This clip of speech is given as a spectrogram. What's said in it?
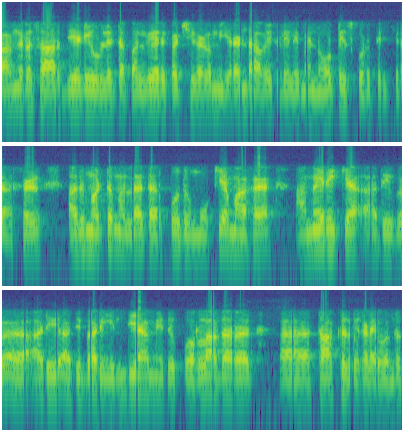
காங்கிரஸ் ஆர்ஜேடி உள்ளிட்ட பல்வேறு கட்சிகளும் இரண்டு அவைகளிலுமே நோட்டீஸ் கொடுத்திருக்கிறார்கள். அது மட்டுமல்ல தற்போது முக்கியமாக அமெரிக்க அதிபர் அதிபர் இந்தியா மீது பொருளாதார தாக்குதல்களை வந்து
